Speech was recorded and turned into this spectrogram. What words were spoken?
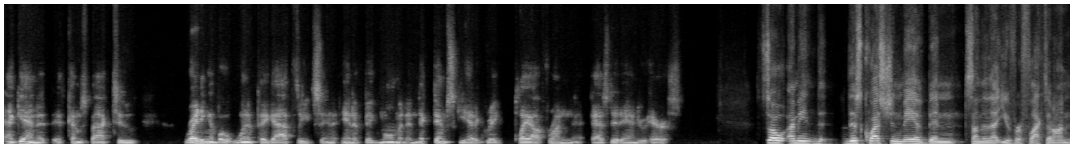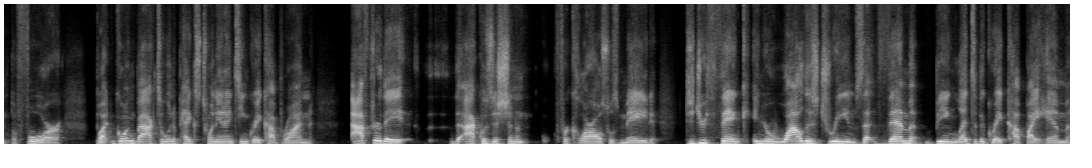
Again, it, it comes back to writing about Winnipeg athletes in, in a big moment. And Nick Demski had a great playoff run, as did Andrew Harris. So, I mean, th- this question may have been something that you've reflected on before, but going back to Winnipeg's 2019 Grey Cup run, after they the acquisition for Collaros was made, did you think in your wildest dreams that them being led to the Grey Cup by him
